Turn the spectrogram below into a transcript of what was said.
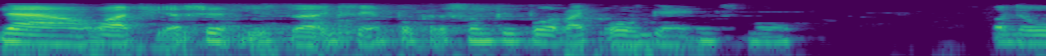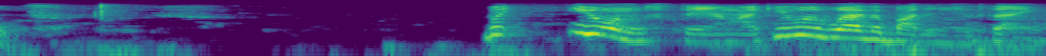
Now, watch. I shouldn't use that example because some people like old games more. Adults. But you understand, like you would rather buy the new thing.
